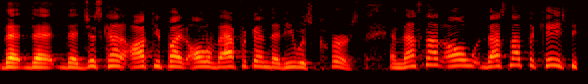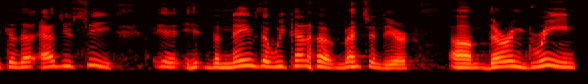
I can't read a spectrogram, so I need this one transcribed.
that, that, that just kind of occupied all of Africa and that he was cursed. And that's not, all, that's not the case because as you see, the names that we kind of mentioned here, um, they're in green,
